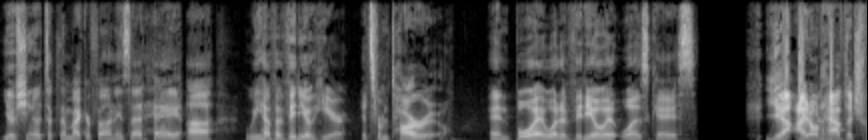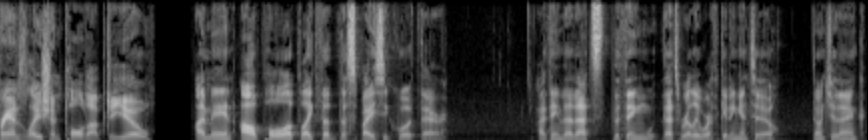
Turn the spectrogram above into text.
Yoshino took the microphone and said, "Hey, uh, we have a video here. It's from Taru." And boy, what a video it was, Case. Yeah, I don't have the translation pulled up. Do you? I mean, I'll pull up like the the spicy quote there. I think that that's the thing that's really worth getting into, don't you think?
